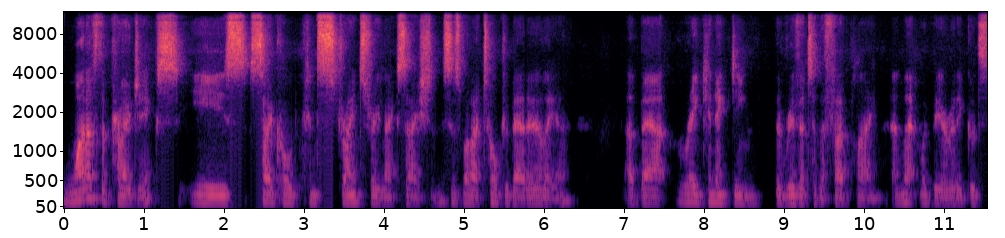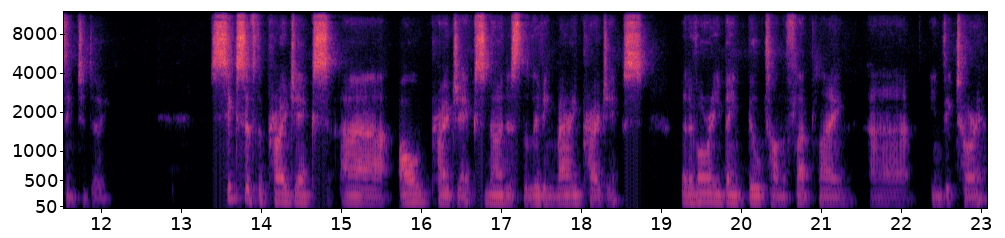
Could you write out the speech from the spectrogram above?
One of the projects is so-called constraints relaxation. This is what I talked about earlier, about reconnecting the river to the floodplain, and that would be a really good thing to do. Six of the projects are old projects known as the Living Murray projects that have already been built on the floodplain uh, in Victoria.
